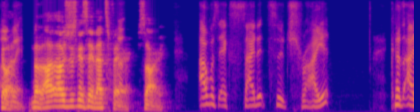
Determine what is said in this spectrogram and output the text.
Go oh, ahead. No, I, I was just gonna say that's fair. Sorry. I was excited to try it because I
